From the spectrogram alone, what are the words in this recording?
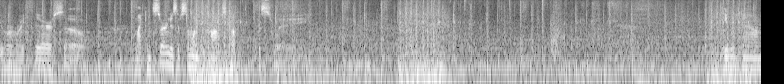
You were right there, so... My concern is if someone pops up this way. He went down.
